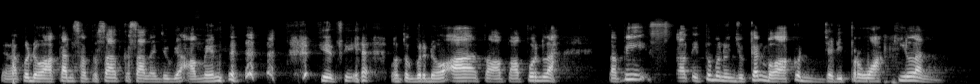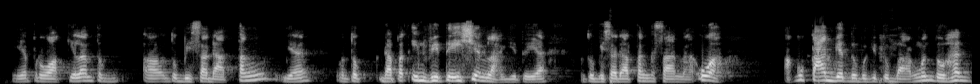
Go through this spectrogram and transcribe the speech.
Dan aku doakan satu saat ke sana juga amin. Gitu ya. Untuk berdoa atau apa pun lah. Tapi saat itu menunjukkan bahwa aku jadi perwakilan ya perwakilan untuk uh, untuk bisa datang ya untuk dapat invitation lah gitu ya. Untuk bisa datang ke sana. Wah aku kaget tuh begitu bangun Tuhan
